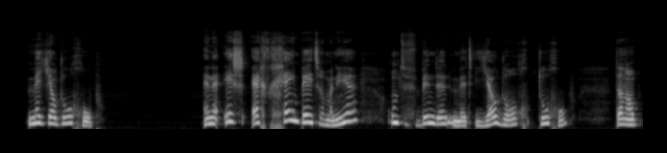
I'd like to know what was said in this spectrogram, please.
met jouw doelgroep. En er is echt geen betere manier om te verbinden met jouw doelgroep dan op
